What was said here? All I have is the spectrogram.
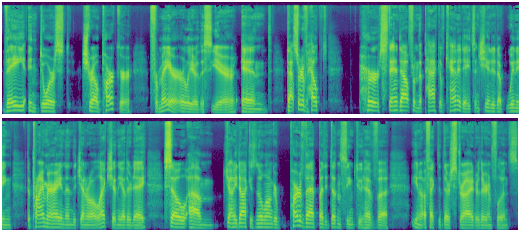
they endorsed Cherelle Parker for mayor earlier this year. And that sort of helped her stand out from the pack of candidates, and she ended up winning the primary and then the general election the other day. So um, Johnny Doc is no longer part of that, but it doesn't seem to have, uh, you know, affected their stride or their influence.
